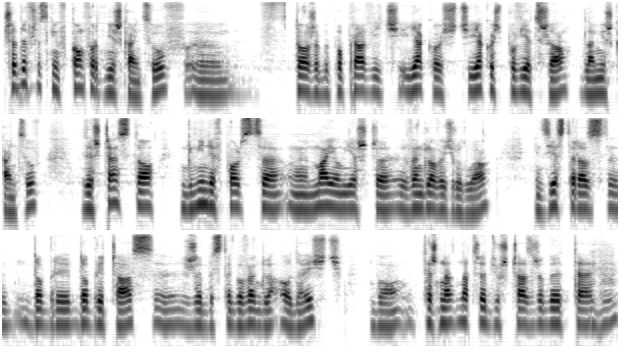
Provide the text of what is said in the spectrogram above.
przede wszystkim w komfort mieszkańców, y, w to, żeby poprawić jakość, jakość powietrza dla mieszkańców, gdyż często gminy w Polsce y, mają jeszcze węglowe źródła, więc jest teraz y, dobry, dobry czas, żeby z tego węgla odejść, bo też nadszedł już czas, żeby te, mhm.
